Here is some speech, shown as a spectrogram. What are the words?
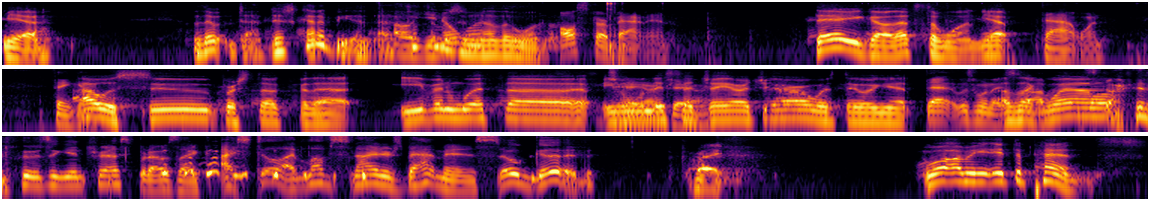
yeah. There, there's got to be. I Oh, thought you there know was what? another one. All Star Batman. There you go. That's the one. Yep. That one. Thinking I was super stoked for that. Even with uh, even when they said JRJR was doing it, that was when I, I was like, well- started losing interest, but I was like, I still I love Snyder's Batman. It's so good. Right. Well, I mean, it depends.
